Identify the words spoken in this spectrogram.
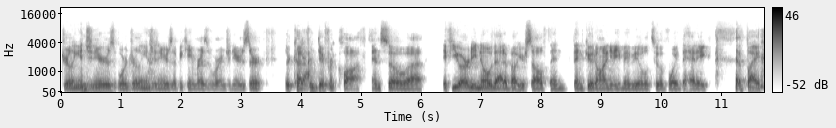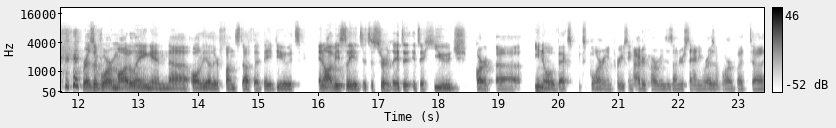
drilling engineers or drilling engineers that became reservoir engineers. They're they're cut Yeah. from different cloth, and so uh, if you already know that about yourself, then then good on you. You may be able to avoid the headache by reservoir modeling and uh, all the other fun stuff that they do. It's and obviously it's it's a certain it's a it's a huge part uh, you know of ex- exploring and producing hydrocarbons is understanding reservoir. But uh,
